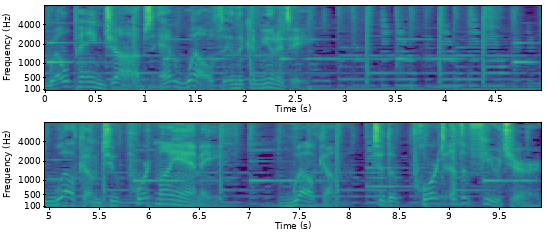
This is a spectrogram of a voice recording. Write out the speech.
well-paying jobs and wealth in the community. Welcome to Port Miami. Welcome to the port of the future.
